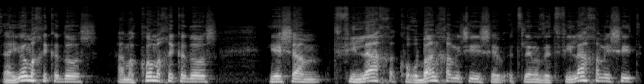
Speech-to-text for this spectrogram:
זה היום הכי קדוש, המקום הכי קדוש, יש שם תפילה, קורבן חמישי, שאצלנו זה תפילה חמישית,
